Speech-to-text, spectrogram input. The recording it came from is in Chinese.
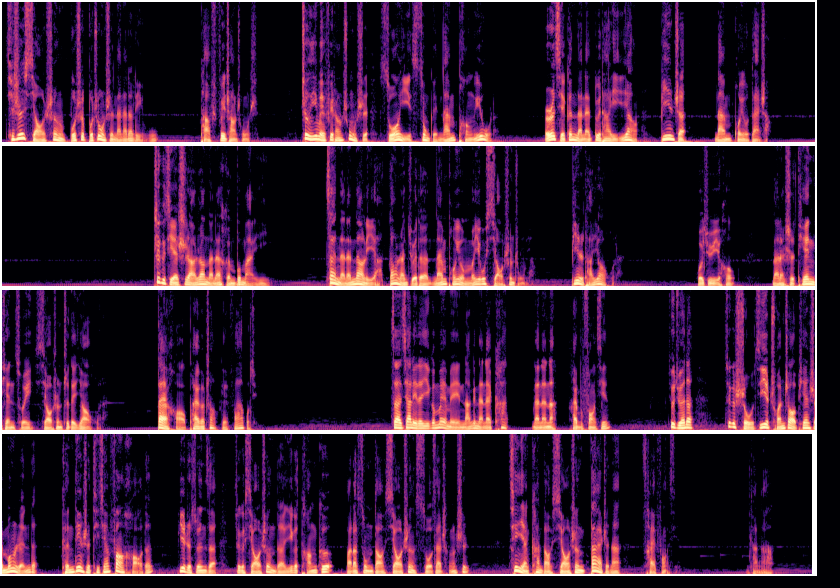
其实小盛不是不重视奶奶的礼物，她非常重视。正因为非常重视，所以送给男朋友了，而且跟奶奶对她一样，逼着男朋友戴上。这个解释啊，让奶奶很不满意。在奶奶那里啊，当然觉得男朋友没有小盛重要，逼着她要回来。回去以后，奶奶是天天催小盛，只得要回来，戴好拍个照给发过去。在家里的一个妹妹拿给奶奶看，奶奶呢还不放心，就觉得这个手机传照片是蒙人的，肯定是提前放好的，逼着孙子这个小盛的一个堂哥把他送到小盛所在城市，亲眼看到小盛带着呢才放心。你看看啊，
